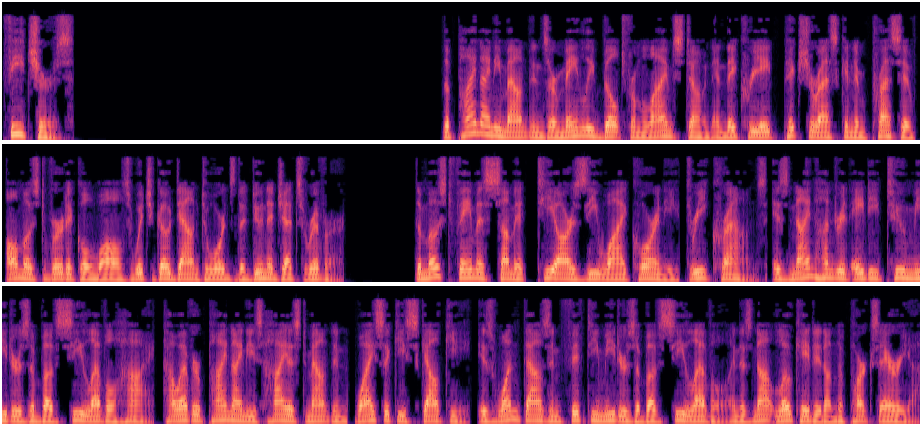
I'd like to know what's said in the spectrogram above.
Features The Pieniny Mountains are mainly built from limestone and they create picturesque and impressive, almost vertical walls which go down towards the Dunajec River. The most famous summit, Trzy Korony Three Crowns is 982 metres above sea level high, however Pieniny's highest mountain, Wysokie Skałki, is 1,050 metres above sea level and is not located on the park's area.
